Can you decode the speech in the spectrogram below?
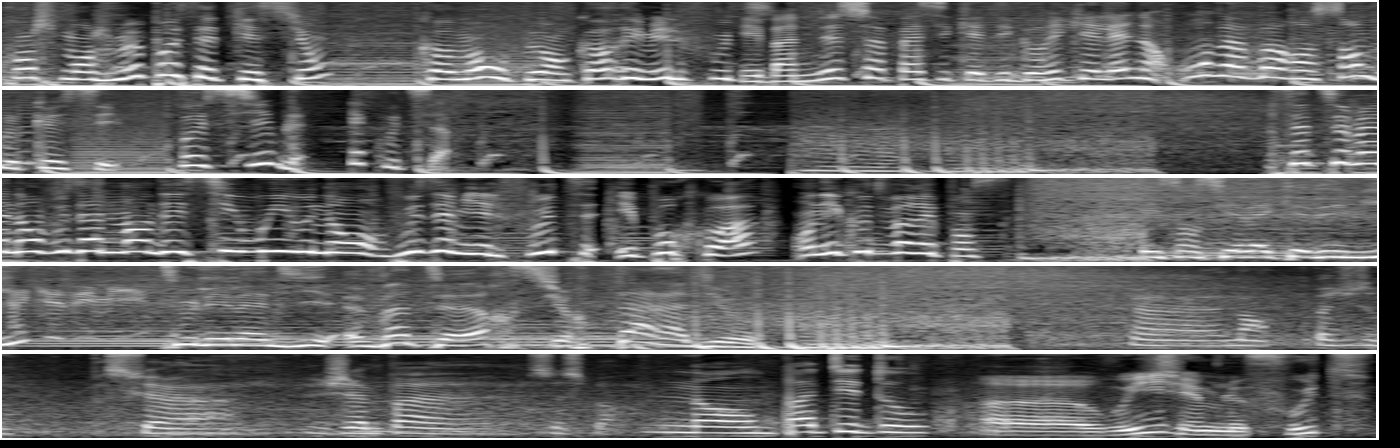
franchement, je me pose cette question comment on peut encore aimer le foot? Eh ben ne sois pas si catégorique Hélène, on va voir ensemble que c'est possible. Écoute ça. Cette semaine, on vous a demandé si oui ou non vous aimiez le foot et pourquoi. On écoute vos réponses. Essentiel Académie. Tous les lundis 20h sur ta radio. Euh, non, pas du tout. Parce que euh, j'aime pas euh, ce sport. Non, pas du tout. Euh, oui, j'aime le foot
